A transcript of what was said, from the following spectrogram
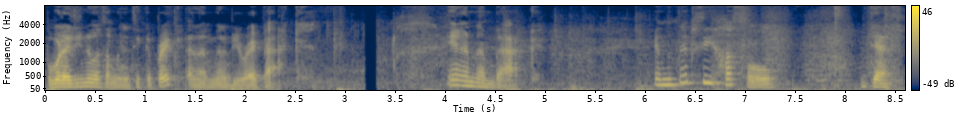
But what I do know is I'm going to take a break and I'm going to be right back. And I'm back. And the Nipsey Hussle death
